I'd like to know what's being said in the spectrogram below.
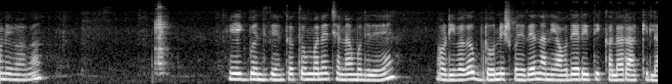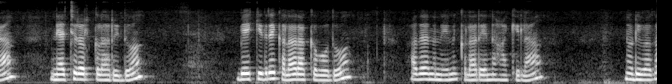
ನೋಡಿ ಇವಾಗ. ಹೇಗೆ ಬಂದಿದೆ ಅಂತ ತುಂಬಾ ಚೆನ್ನಾಗಿ ಬಂದಿದೆ. ನೋಡಿ ಇವಾಗ ಬ್ರೌನಿಷ್ ಬಂದಿದೆ. ನಾನು ಯಾವುದೇ ರೀತಿ ಕಲರ್ ಹಾಕಿಲ್ಲ. ನ್ಯಾಚುರಲ್ ಕಲರ್ ಇದು. ಬೇಕಿದ್ರೆ ಕಲರ್ ಹಾಕೋಬೋದು ಆದರೆ ನಾನು ಏನು ಕಲರ್ ಏನು ಹಾಕಿಲ್ಲ. ನೋಡಿ ಇವಾಗ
